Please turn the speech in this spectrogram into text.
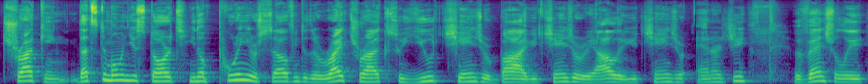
tracking that's the moment you start you know putting yourself into the right track so you change your vibe you change your reality you change your energy eventually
